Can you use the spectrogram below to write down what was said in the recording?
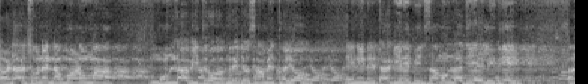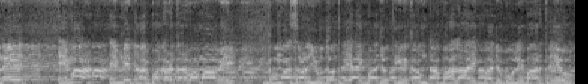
અઢારસો ને નવ્વાણુંમાં મુંડા વિદ્રોહ અંગ્રેજો સામે થયો. એની નેતાગીરી બિરસા મુંડાજીએ લીધી. અને એમાં એમની ધરપકડ કરવામાં આવી. ઘમાસણ યુદ્ધો થયા, એક બાજુ તીરકમટા ભાલા એક બાજુ ગોળીબાર થયું.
